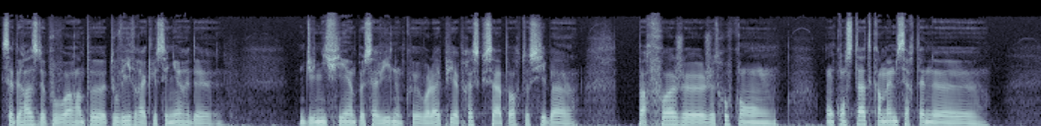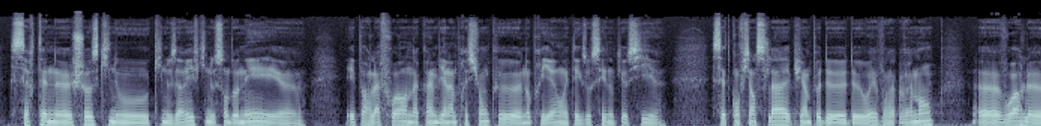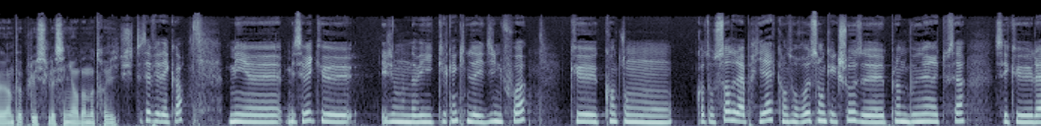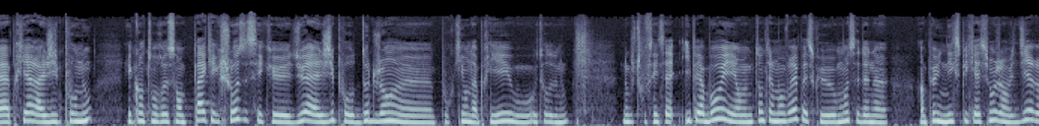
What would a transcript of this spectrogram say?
cette grâce de pouvoir un peu tout vivre avec le Seigneur et d'unifier un peu sa vie. Donc voilà, et puis après ce que ça apporte aussi, bah, parfois je, je trouve qu'on on constate quand même certaines, euh, certaines choses qui nous, qui nous arrivent, qui nous sont données. Et, euh, par la foi, on a quand même bien l'impression que nos prières ont été exaucées. Donc il y a aussi euh, cette confiance-là et puis un peu de, ouais, vraiment voir un peu plus le Seigneur dans notre vie. Je suis tout à fait d'accord. Mais, mais c'est vrai que on avait quelqu'un qui nous avait dit une fois que quand on, quand on sort de la prière, quand on ressent quelque chose, plein de bonheur et tout ça, c'est que la prière agit pour nous. Et quand on ressent pas quelque chose, c'est que Dieu a agi pour d'autres gens euh, pour qui on a prié ou autour de nous. Donc je trouve ça hyper beau et en même temps tellement vrai parce que au moins ça donne euh, un, peu une explication, j'ai envie de dire,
